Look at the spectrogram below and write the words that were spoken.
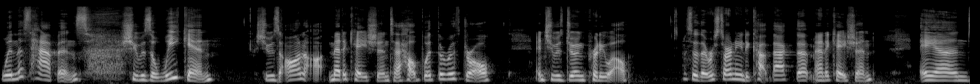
when this happens, she was a week in. She was on uh, medication to help with the withdrawal, and she was doing pretty well. So they were starting to cut back that medication. And,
